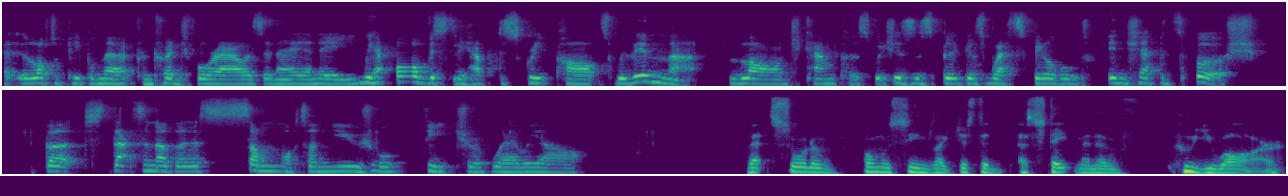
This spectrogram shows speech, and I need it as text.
A lot of people know it from 24 hours in A&E. We obviously have discrete parts within that large campus, which is as big as Westfield in Shepherd's Bush. But that's another somewhat unusual feature of where we are that sort of almost seems like just a, a statement of who you are.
